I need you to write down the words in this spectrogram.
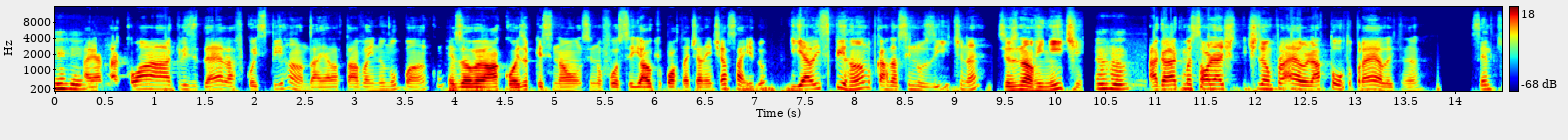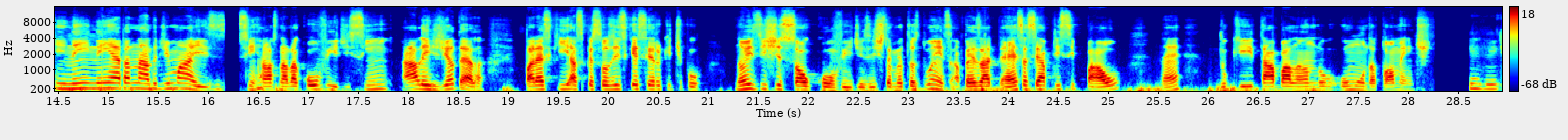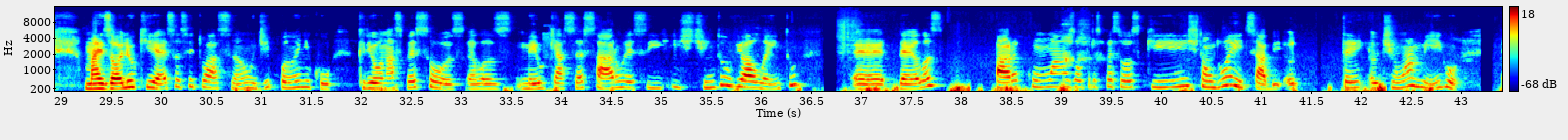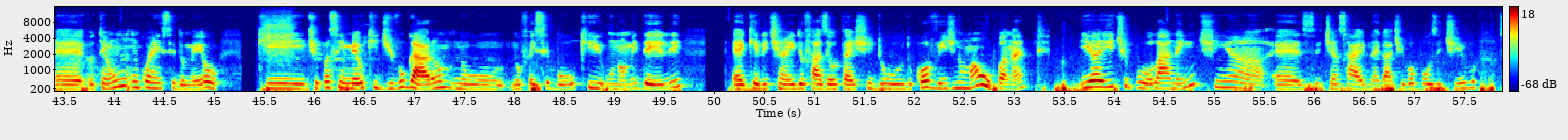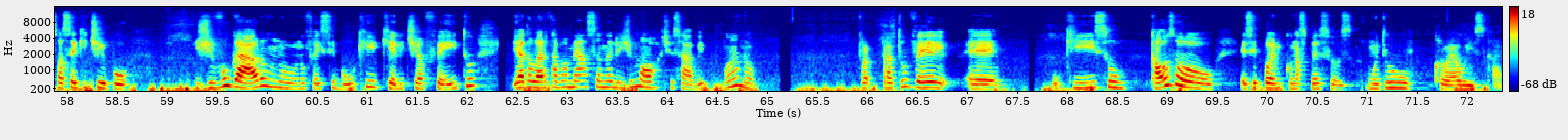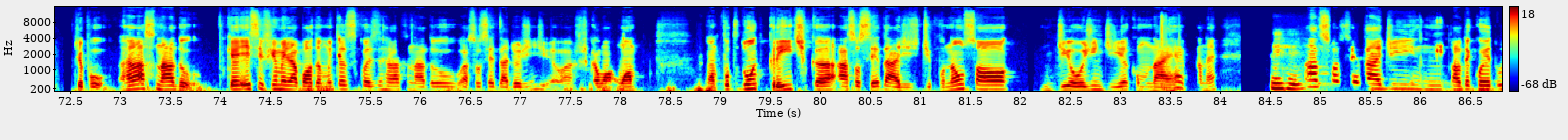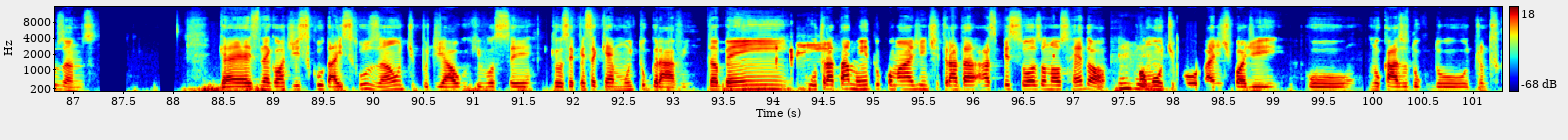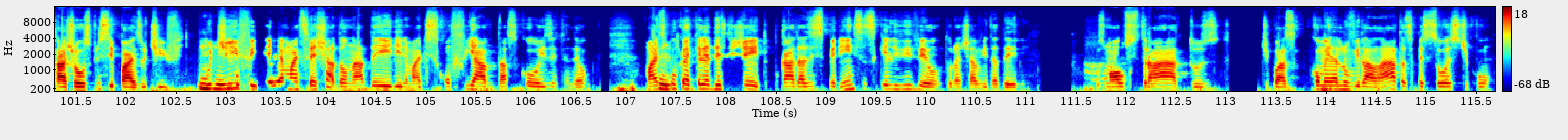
Uhum. Aí atacou a crise dela, ela ficou espirrando. Aí ela tava indo no banco, resolveu uma coisa, porque senão, se não fosse algo importante, ela nem tinha saído. E ela espirrando por causa da sinusite, né? Sinusite não, rinite. Uhum. A galera começou a olhar estranho pra ela, olhar torto pra ela, entendeu? Sendo que nem, nem era nada demais, sim, relacionado à Covid, sim a alergia dela. Parece que as pessoas esqueceram que, tipo, não existe só o Covid, existe também outras doenças. Apesar dessa ser a principal, né, do que tá abalando o mundo atualmente. Uhum. Mas olha o que essa situação de pânico criou nas pessoas. Elas meio que acessaram esse instinto violento é, delas para com as outras pessoas que estão doentes, sabe? Eu, te, eu tinha um amigo, é, eu tenho um, um conhecido meu que, tipo assim, meio que divulgaram no, no Facebook o nome dele, é que ele tinha ido fazer o teste do, do Covid numa UPA, né? E aí, tipo, lá nem tinha é, se tinha saído negativo ou positivo. Só sei que, tipo, divulgaram no, no Facebook que ele tinha feito e a galera tava ameaçando ele de morte, sabe? Mano, pra, pra tu ver é, o que isso causou esse pânico nas pessoas. Muito cruel isso, cara. Tipo, relacionado. Porque esse filme ele aborda muitas coisas relacionadas à sociedade hoje em dia. Eu acho que é uma, uma, uma puta de uma crítica à sociedade. Tipo, não só de hoje em dia, como na época, né? Uhum. A sociedade ao decorrer dos anos. Que é esse negócio de exclu da exclusão, tipo, de algo que você, que você pensa que é muito grave. Também o tratamento, como a gente trata as pessoas ao nosso redor. Uhum. Como, tipo, a gente pode. O, no caso do, do, de um dos cachorros principais, o Tiff. O Uhum. Tiff, ele é mais fechadão na dele, ele é mais desconfiado das coisas, entendeu? Mas Sim. por que, que ele é desse jeito? Por causa das experiências que ele viveu durante a vida dele. Os maus tratos, tipo, as, como ele era no vira-lata, as pessoas, tipo,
